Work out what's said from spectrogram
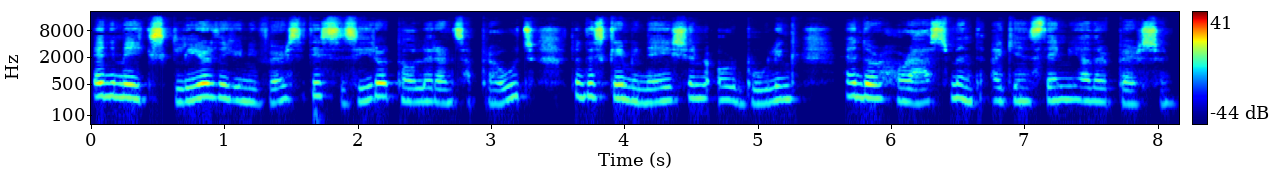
and makes clear the university's zero-tolerance approach to discrimination or bullying and or harassment against any other person.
